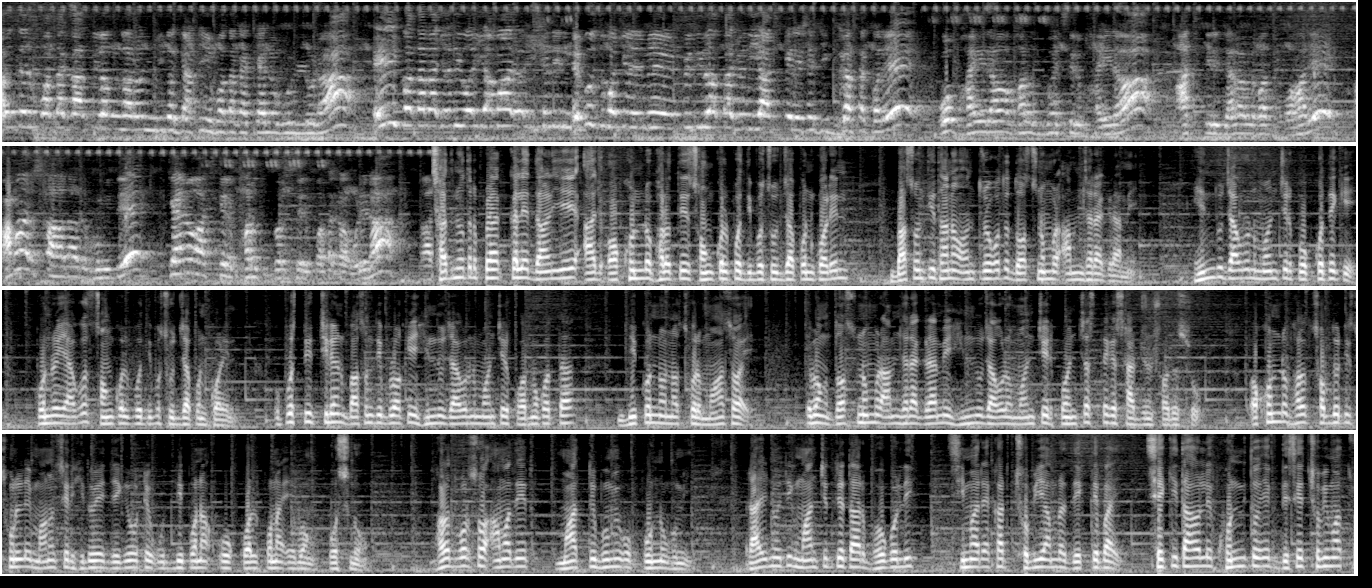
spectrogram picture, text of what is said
ভারতের পতাকা তিরঙ্গা রঞ্জিত জাতীয় পতাকা কেন উঠল না? এই কথাটা যদি ওই আমার ওই সেদিন একুশ বছরের মেয়ে প্রীতিলতা যদি আজকের এসে জিজ্ঞাসা করে, ও ভাইরা ভারতবর্ষের ভাইরা আজকের জালালাবাদ পাহাড়ে আমার শাহাদার ভূমিতে কেন আজকের ভারতবর্ষের পতাকা ওড়ে না? স্বাধীনতার প্রাককালে দাঁড়িয়ে আজ অখণ্ড ভারতের সংকল্প দিবস উদযাপন করেন বাসন্তী থানা অন্তর্গত দশ নম্বর আমঝারা গ্রামে। হিন্দু জাগরণ মঞ্চের পক্ষ থেকে পনেরোই আগস্ট সংকল্প দিবস উদযাপন করেন। উপস্থিত ছিলেন বাসন্তী ব্লকে হিন্দু জাগরণ মঞ্চের কর্মকর্তা বিকন্ন নস্কর মহাশয় এবং দশ নম্বর আমঝারা গ্রামে হিন্দু জাগরণ মঞ্চের পঞ্চাশ থেকে ষাট জন সদস্য। অখণ্ড ভারত শব্দটি শুনলে মানুষের হৃদয়ে জেগে ওঠে উদ্দীপনা ও কল্পনা এবং প্রশ্ন। ভারতবর্ষ আমাদের মাতৃভূমি ও পূর্ণভূমি। রাজনৈতিক মানচিত্রে তার ভৌগোলিক সীমারেখার ছবি আমরা দেখতে পাই। সে কি তাহলে খণ্ডিত এক দেশের ছবি মাত্র?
